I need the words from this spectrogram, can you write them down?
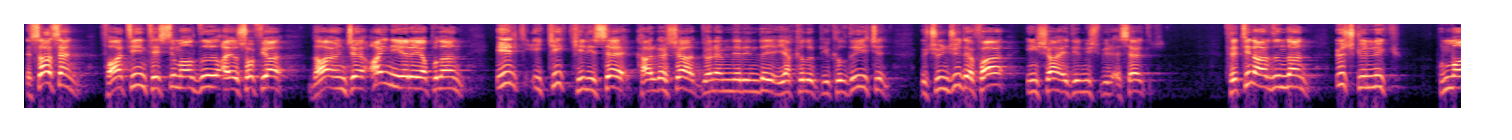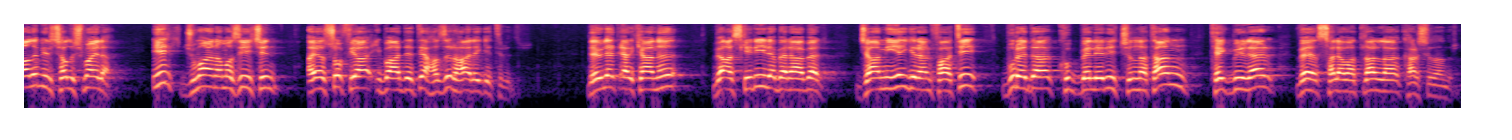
Esasen Fatih'in teslim aldığı Ayasofya daha önce aynı yere yapılan ilk iki kilise kargaşa dönemlerinde yakılıp yıkıldığı için üçüncü defa inşa edilmiş bir eserdir. Fethin ardından üç günlük hummalı bir çalışmayla ilk cuma namazı için Ayasofya ibadete hazır hale getirilir. Devlet erkanı ve askeriyle beraber camiye giren Fatih burada kubbeleri çınlatan tekbirler ve salavatlarla karşılanır.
